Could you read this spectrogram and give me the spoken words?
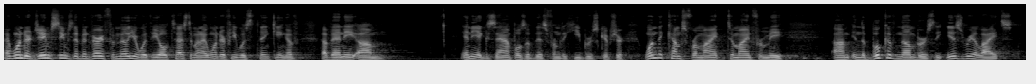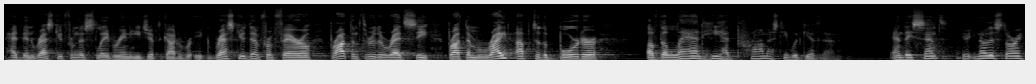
I wonder, James seems to have been very familiar with the Old Testament. I wonder if he was thinking of, of any, um, any examples of this from the Hebrew scripture. One that comes from my, to mind for me um, in the book of Numbers, the Israelites had been rescued from their slavery in Egypt. God re- rescued them from Pharaoh, brought them through the Red Sea, brought them right up to the border of the land he had promised he would give them. And they sent, you know this story?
